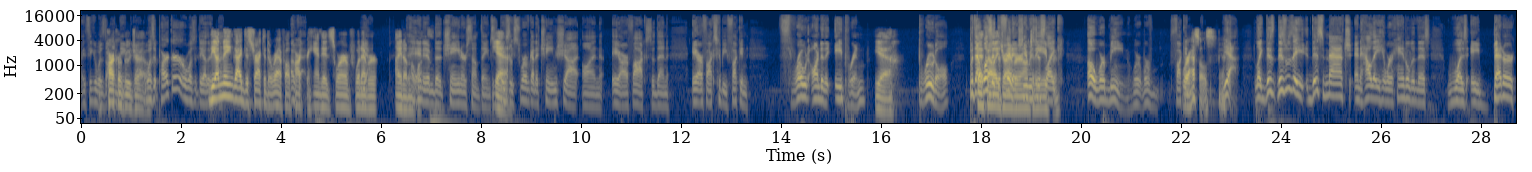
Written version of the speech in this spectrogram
I- think it was the Parker unnamed. Boudreaux. Was it Parker or was it the other? the guy? unnamed guy distracted the ref while Okay. Parker handed Swerve whatever item it handed him the chain or something. So Yeah. basically, Swerve got a chain shot on AR Fox, so then AR Fox could be fucking thrown onto the apron. Yeah, Brutal, but that wasn't the finish. It was just apron. like, oh, we're mean. We're we're fucking we're assholes. Yeah. Yeah. Like this this was a this match and how they were handled in this was a better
